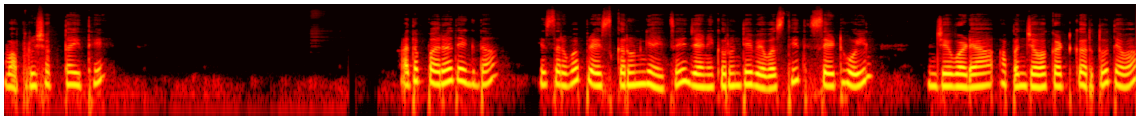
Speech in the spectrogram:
वापरू शकता इथे. आता परत एकदा हे सर्व प्रेस करून घ्यायचे जेणेकरून ते व्यवस्थित सेट होईल. म्हणजे वड्या आपण जेव्हा कट करतो तेव्हा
